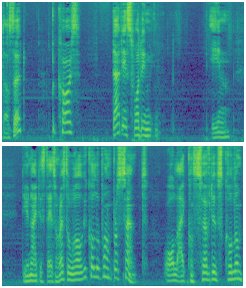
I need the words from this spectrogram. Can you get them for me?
Does it? Because that is what in in the United States and rest of the world we call the one percent, or like conservatives call them,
